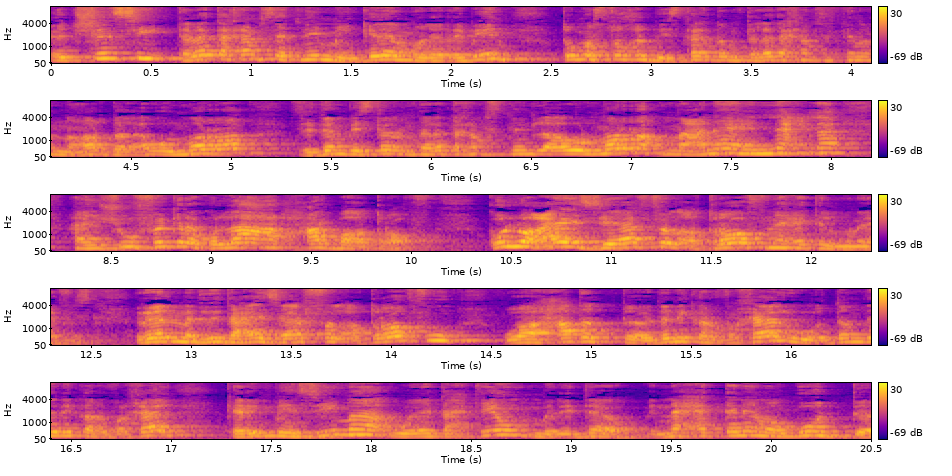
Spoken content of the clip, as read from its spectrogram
تشيلسي 3 5 2 من كلا المدربين. توماس توخل بيستخدم 3 5 2 النهارده لأول مرة. زيدان بيستخدم 3 5 2 لأول مرة. معناها إن إحنا هنشوف فكرة كلها على حرب أطراف. كله عايز يقفل اطراف ناحية المنافس. ريال مدريد عايز يقفل اطرافه وحاطط داني كارفاخال وقدام داني كارفاخال كريم بنزيما وتحتيهم ميليتاو. الناحية الثانية موجود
